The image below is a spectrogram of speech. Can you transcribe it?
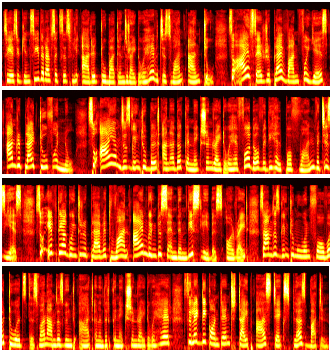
So yes, you can see that I've successfully added two buttons right over here which is 1 and 2. So I said reply 1 for yes and reply 2 for no. So I am just going to build another connection right over here further with the help of 1 which is yes. So if they are going to reply with 1, I am going to send them the syllabus. Alright. So I'm just going to move on forward towards this one. I'm just going to add another connection right over here. Select the content type as text plus button.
